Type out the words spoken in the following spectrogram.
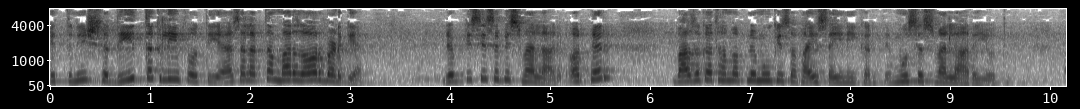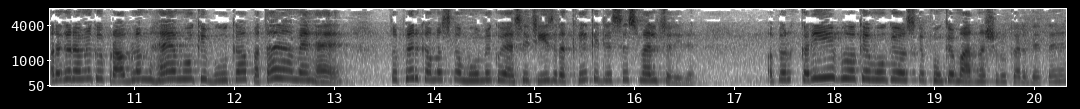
اتنی شدید تکلیف ہوتی ہے، ایسا لگتا ہے مرض اور بڑھ گیا۔ جب کسی سے بھی اسمیل آ رہی اور پھر بعض اوقات ہم اپنے منہ کی صفائی صحیح نہیں کرتے، منہ سے اسمیل آ رہی ہوتی۔ اور اگر ہمیں کوئی پرابلم ہے منہ کی بو کا پتا ہے ہمیں ہے، تو پھر کم از کم منہ میں کوئی ایسی چیز رکھیں کہ جس سے اسمیل چلی جائے۔ اور پھر قریب ہو کے منہ کے، اس کے پھونکے مارنا شروع کر دیتے ہیں۔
